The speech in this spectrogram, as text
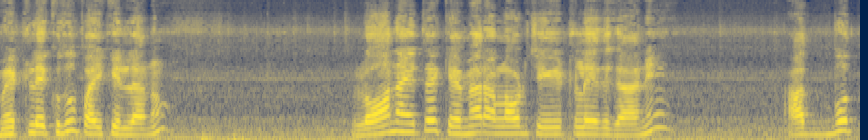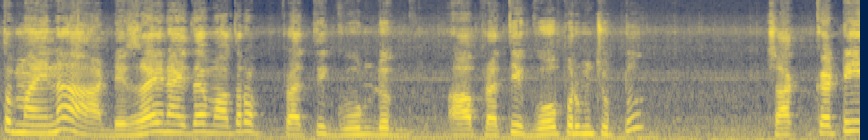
మెట్లు ఎక్కుతూ పైకి వెళ్ళాను లోన్ అయితే కెమెరా అలౌడ్ చేయట్లేదు కానీ అద్భుతమైన డిజైన్ అయితే మాత్రం ప్రతి గుండు ఆ ప్రతి గోపురం చుట్టూ చక్కటి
